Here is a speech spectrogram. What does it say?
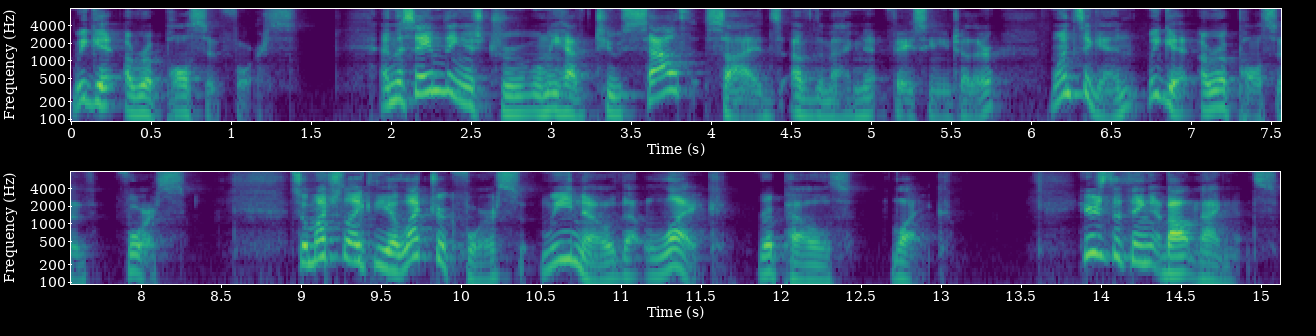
we get a repulsive force. And the same thing is true when we have two south sides of the magnet facing each other. Once again, we get a repulsive force. So much like the electric force, we know that like repels like. Here's the thing about magnets.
